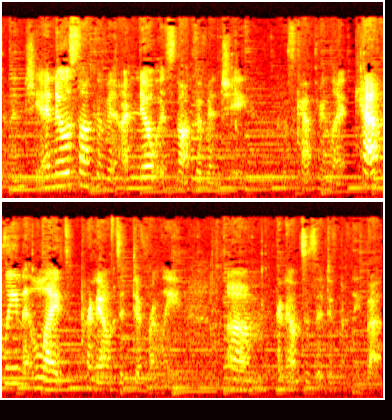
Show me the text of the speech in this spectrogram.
Givenchy. I know it's not Givenchy. I know it's not Givenchy. Because Kathleen Light. Kathleen Lights pronounce it differently. Um, pronounces it differently, but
